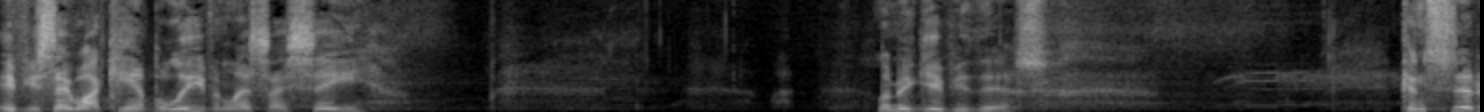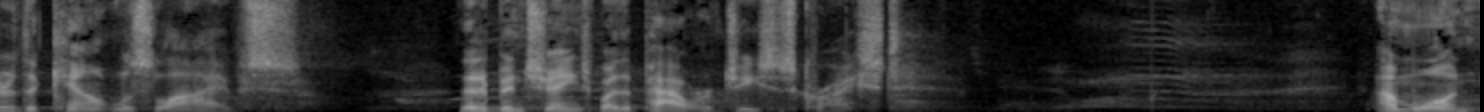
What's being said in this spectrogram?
if you say, Well, I can't believe unless I see, let me give you this. Consider the countless lives that have been changed by the power of Jesus Christ. I'm one.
